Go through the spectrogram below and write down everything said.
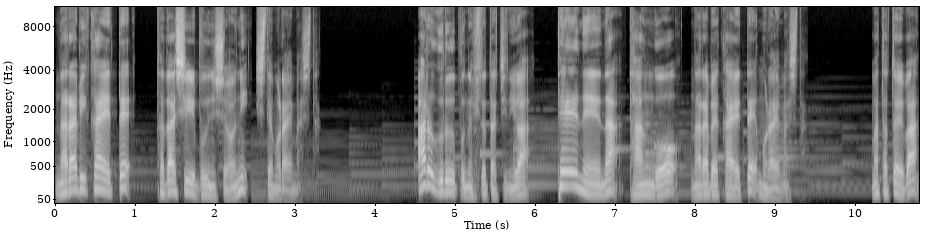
並び替えて正しい文章にしてもらいました。あるグループの人たちには丁寧な単語を並べ替えてもらいました。まあ、例えば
